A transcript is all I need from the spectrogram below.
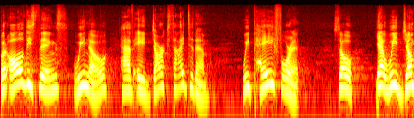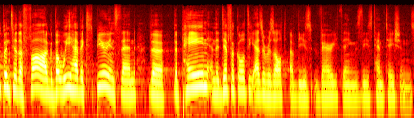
But all of these things we know have a dark side to them. We pay for it. So, yeah, we jump into the fog, but we have experienced then the, the pain and the difficulty as a result of these very things, these temptations.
